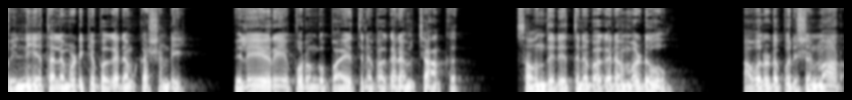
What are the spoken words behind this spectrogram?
പിന്നിയ തലമുടിക്ക് പകരം കഷണ്ടി വിലയേറിയ പുറങ്കുപ്പായത്തിന് പകരം ചാക്ക്. സൗന്ദര്യത്തിന് പകരം വടുവും. അവളുടെ പുരുഷന്മാർ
